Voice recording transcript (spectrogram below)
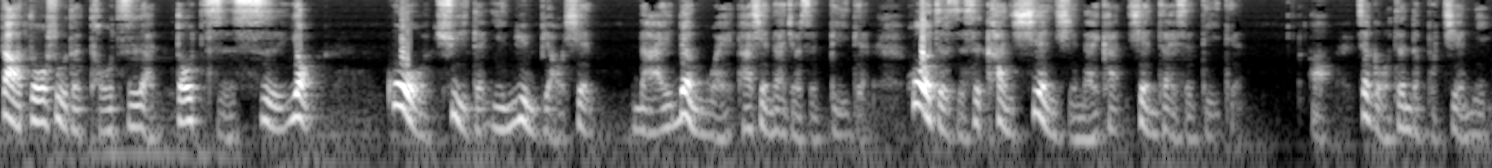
大多数的投资人都只是用过去的营运表现来认为它现在就是低点，或者只是看现行来看现在是低点，好，这个我真的不建议，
